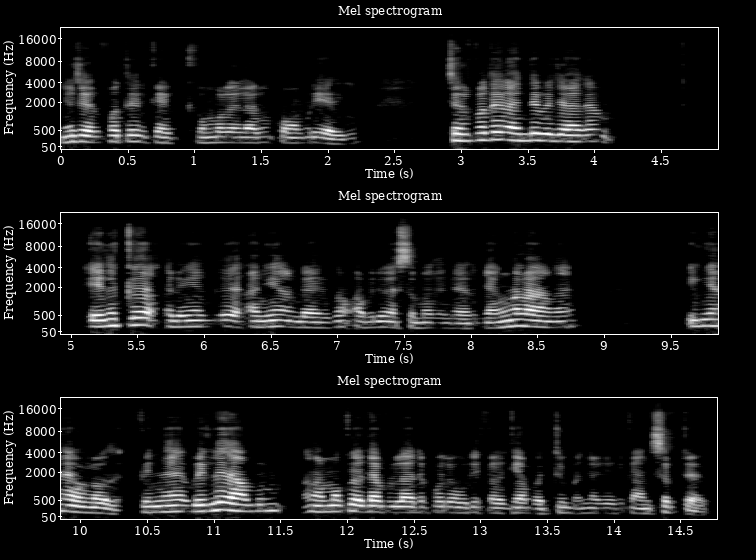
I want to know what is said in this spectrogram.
ഞാൻ ചെറുപ്പത്തിൽ കേൾക്കുമ്പോൾ എല്ലാവരും കോമഡി ആയിരിക്കും. ചെറുപ്പത്തിൽ എന്റെ വിചാരം എനിക്ക് അല്ലെങ്കിൽ എന്റെ അനിയൻ ഉണ്ടായിരുന്നു. അവരും എസ് എം എൽ ഞങ്ങളാണ് ഇങ്ങനെയുള്ളത് പിന്നെ വലിയതാകുമ്പം നമുക്ക് എല്ലാ പിള്ളേരെ പോലെ ഓടി കളിക്കാൻ പറ്റും എന്നുള്ളൊരു കൺസെപ്റ്റ് ആയിരുന്നു.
